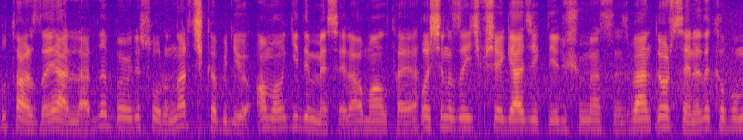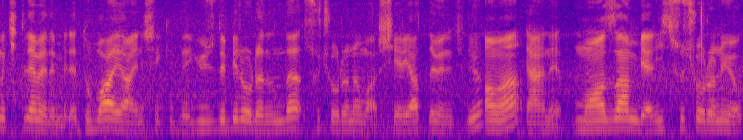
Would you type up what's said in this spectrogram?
bu tarzda yerlerde böyle sorunlar çıkabiliyor. Ama gidin mesela Malta'ya başınıza hiçbir şey gelecek diye düşünmezsiniz. Ben 4 senede kapımı kitlemedim bile. Dubai aynı şekilde %1 oranında suç oranı var. Şeriatla yönetiliyor. Ama yani muazzam bir yer. Hiç suç oranı yok.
